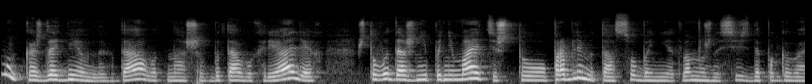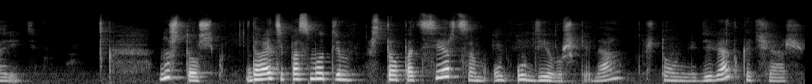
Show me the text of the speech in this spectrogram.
ну, каждодневных, да, вот наших бытовых реалиях, что вы даже не понимаете, что проблемы-то особо нет, вам нужно сесть да поговорить. Ну что ж, давайте посмотрим, что под сердцем у, у девушки, да, что у нее девятка чаш.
